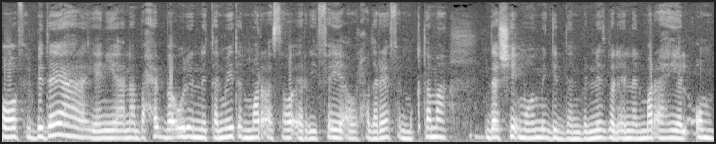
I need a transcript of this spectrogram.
هو في البداية يعني أنا بحب أقول إن تنمية المرأة سواء الريفية أو الحضريه في المجتمع ده شيء مهم جدا بالنسبة لأن المرأة هي الأم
